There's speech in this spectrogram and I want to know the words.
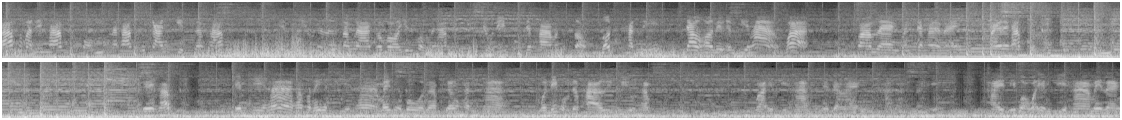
ครับสวัสดีครับ ผมนะครับผู้การกิจนะครับเอ็มพีเจริญบางนากม26นะครับเดี๋ยววันนี้ผมจะพามาทดสอบรถคันนี้เจ้า All New MT5 ว่าความแรงมันจะขนาดไหน ไปเลยครับโอเคครับ MT5 ครับคันนี้ MT5 ไม่เทอร์โบนะครับเครื่องพันห้าวันนี้ผมจะพารีวิวครับ ว่า MT5 คันนี้จะแรงขนาดไหนใครที่บอกว่า MT5 ไม่แรง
